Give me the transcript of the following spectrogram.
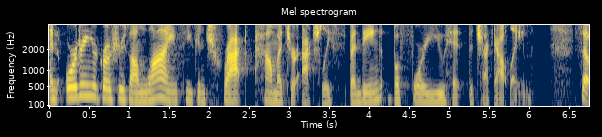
and ordering your groceries online so you can track how much you're actually spending before you hit the checkout lane. So,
